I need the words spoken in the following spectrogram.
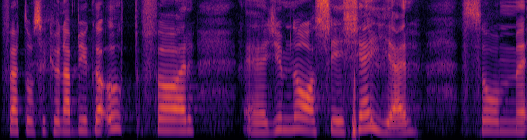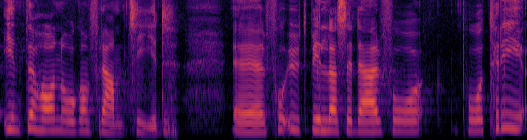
för att de ska kunna bygga upp för eh, gymnasietjejer som inte har någon framtid. Eh, få utbilda sig där, få, på tre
